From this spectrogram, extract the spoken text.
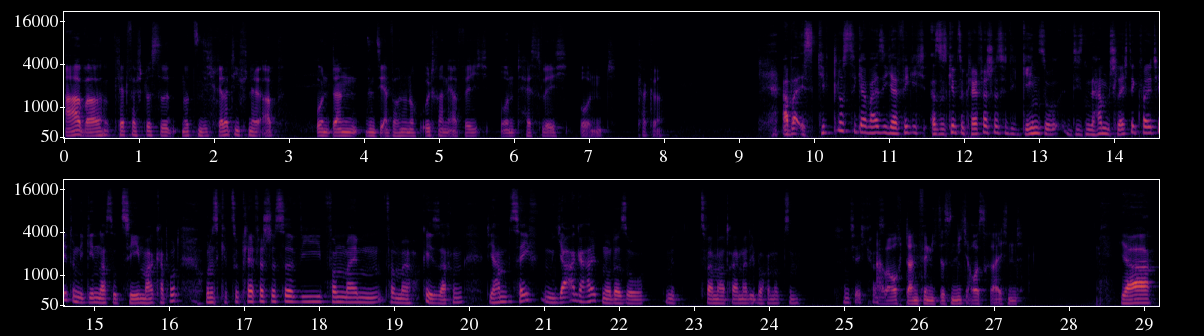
Aber Klettverschlüsse nutzen sich relativ schnell ab und dann sind sie einfach nur noch ultra nervig und hässlich und kacke. Aber es gibt lustigerweise ja wirklich, also es gibt so Klettverschlüsse, die gehen so, die haben schlechte Qualität und die gehen nach so zehnmal kaputt. Und es gibt so Klettverschlüsse wie von meinem, von meinen Hockey-Sachen, die haben safe ein Jahr gehalten oder so mit zweimal, dreimal die Woche nutzen. Das finde ich echt krass. Aber auch dann finde ich das nicht ausreichend. Ja.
